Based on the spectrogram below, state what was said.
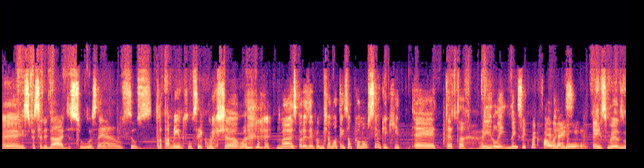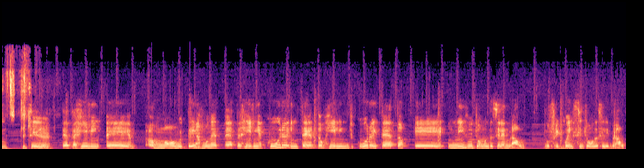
é, especialidades suas, né? Os seus tratamentos, não sei como é que chama. Mas, por exemplo, me chamou a atenção porque eu não sei o que, que é Teta Healing. Nem sei como é que fala teta isso. Healing. É isso mesmo? O que, que é? Teta Healing é o nome, o termo, né? Teta Healing é cura em teta. O healing de cura e teta é um nível de onda cerebral, uma frequência de onda cerebral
